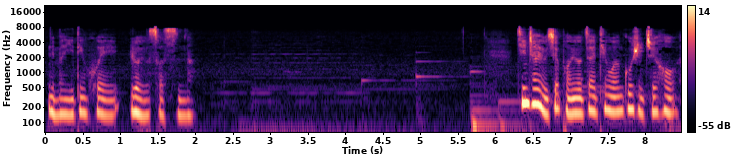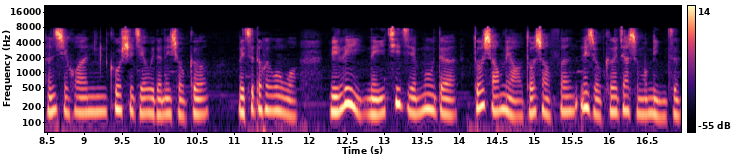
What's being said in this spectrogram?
你们一定会若有所思呢？经常有些朋友在听完故事之后，很喜欢故事结尾的那首歌，每次都会问我，米粒哪一期节目的多少秒多少分那首歌叫什么名字？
